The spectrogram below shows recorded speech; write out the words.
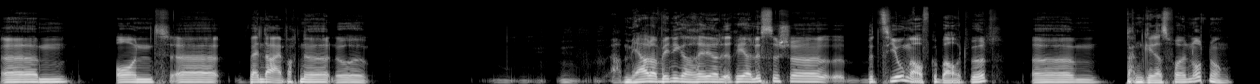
Ähm, und äh, wenn da einfach eine, eine mehr oder weniger realistische Beziehung aufgebaut wird, ähm, dann geht das voll in Ordnung.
